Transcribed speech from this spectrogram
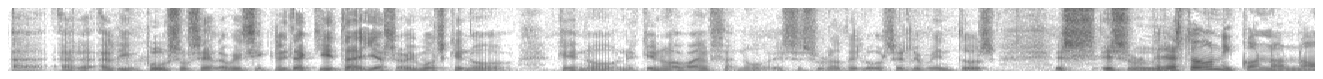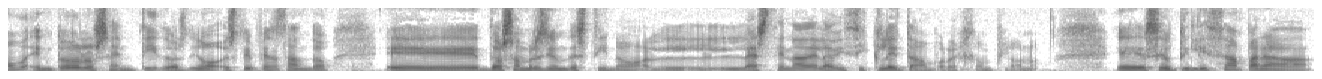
a- a- al impulso. O sea, la bicicleta quieta ya sabemos que no, que no, que no avanza, ¿no? Ese es uno de los elementos. Es, es un, Pero es todo un icono, ¿no? En todos los sentidos. Digo, estoy pensando, eh, Dos hombres y un destino, la escena de la bicicleta, por ejemplo, ¿no? Eh, se utiliza para,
